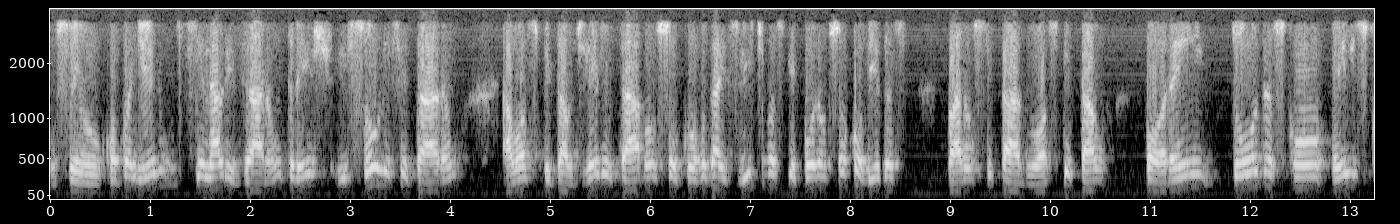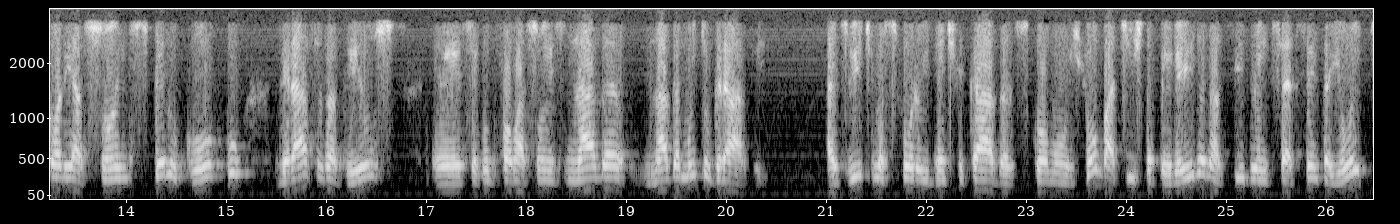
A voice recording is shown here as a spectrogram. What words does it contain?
o seu companheiro sinalizaram um trecho e solicitaram ao Hospital de Heritaba o socorro das vítimas que foram socorridas para o citado hospital, porém todas com escoriações pelo corpo, graças a Deus, eh, segundo informações, nada, nada muito grave. As vítimas foram identificadas como João Batista Pereira, nascido em 68,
